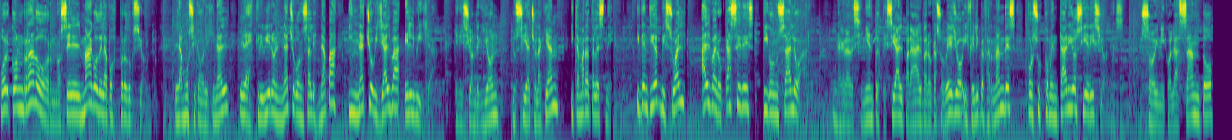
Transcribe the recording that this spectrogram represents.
por Conrado Hornos, el mago de la postproducción. La música original la escribieron Nacho González Napa y Nacho Villalba El Villa. Edición de guion, Lucía Cholaquian y Tamara Talesnik. Identidad visual, Álvaro Cáceres y Gonzalo Aro. Un agradecimiento especial para Álvaro Casobello y Felipe Fernández por sus comentarios y ediciones. Soy Nicolás Santo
